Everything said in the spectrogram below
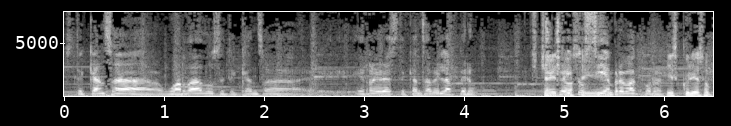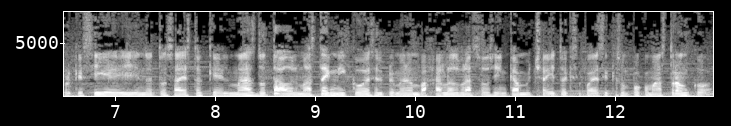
se te cansa Guardado, se te cansa eh, Herrera, se te cansa Vela, pero Chicharito, Chicharito sigue. siempre va a correr. Y es curioso porque sigue yendo entonces a esto que el más dotado, el más técnico es el primero en bajar los brazos y en cambio Chicharito que se puede decir que es un poco más tronco,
